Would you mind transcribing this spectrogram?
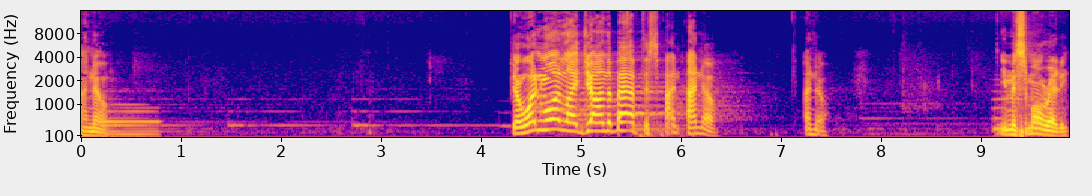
I know. There wasn't one like John the Baptist. I, I know. I know. You miss him already.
